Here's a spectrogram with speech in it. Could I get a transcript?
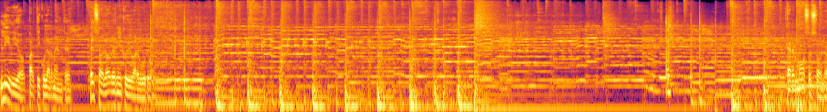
Lidio, particularmente. El solo de Nico Ibarburu. Solo.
